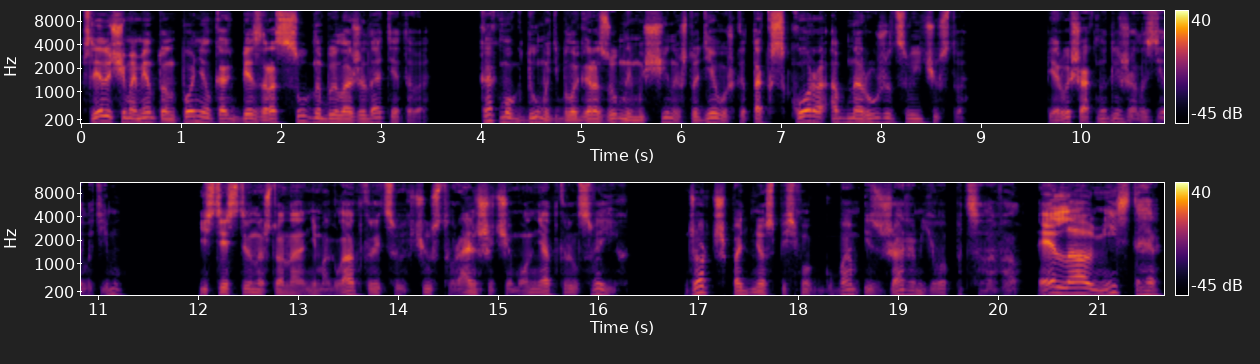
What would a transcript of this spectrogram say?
В следующий момент он понял, как безрассудно было ожидать этого. Как мог думать благоразумный мужчина, что девушка так скоро обнаружит свои чувства? Первый шаг надлежало сделать ему. Естественно, что она не могла открыть своих чувств раньше, чем он не открыл своих. Джордж поднес письмо к губам и с жаром его поцеловал. «Hello, мистер!»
